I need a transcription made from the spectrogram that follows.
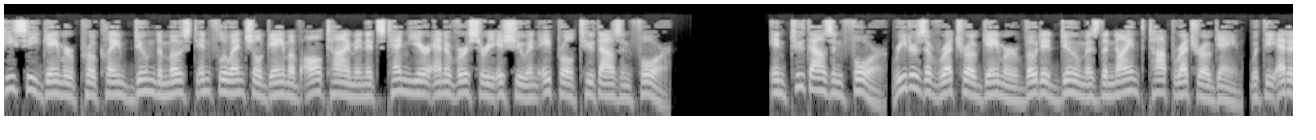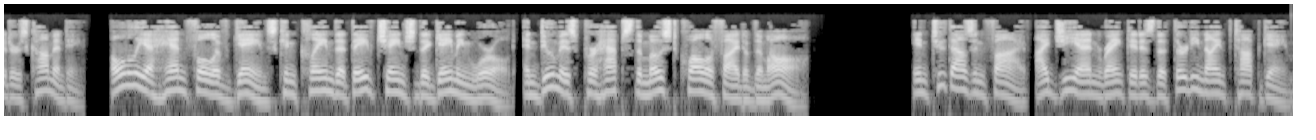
PC Gamer proclaimed Doom the most influential game of all time in its 10-year anniversary issue in April 2004. In 2004, readers of Retro Gamer voted Doom as the ninth top retro game, with the editors commenting, only a handful of games can claim that they've changed the gaming world, and Doom is perhaps the most qualified of them all. In 2005, IGN ranked it as the 39th top game.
